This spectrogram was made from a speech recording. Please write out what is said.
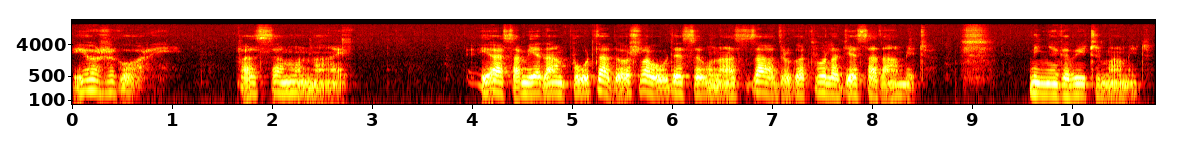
Još gori. Pa sam onaj... Ja sam jedan puta došla ovdje se u nas zadruga otvorila gdje je sad Amiđa. Mi njega vičemo Amiđa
